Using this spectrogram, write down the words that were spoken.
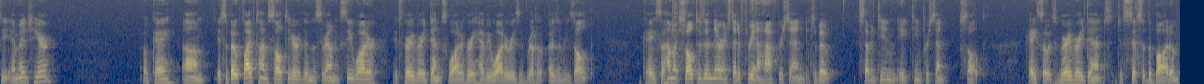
the image here. Okay, um, it's about five times saltier than the surrounding seawater. It's very, very dense water, very heavy water as a, as a result. Okay, so how much salt is in there? Instead of 3.5%, it's about 17, 18% salt. Okay, so it's very, very dense. It just sits at the bottom,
